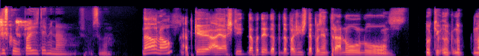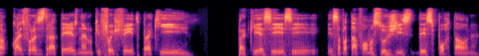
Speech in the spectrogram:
Desculpa, pode terminar. Não, não. É porque acho que dá para dá, dá a gente depois entrar no, no, no, que, no, no, quais foram as estratégias, né, no que foi feito para que para que esse, esse, essa plataforma surgisse desse portal, né?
